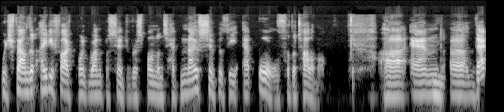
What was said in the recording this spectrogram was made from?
which found that 85.1% of respondents had no sympathy at all for the Taliban. Uh, and hmm. uh, that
